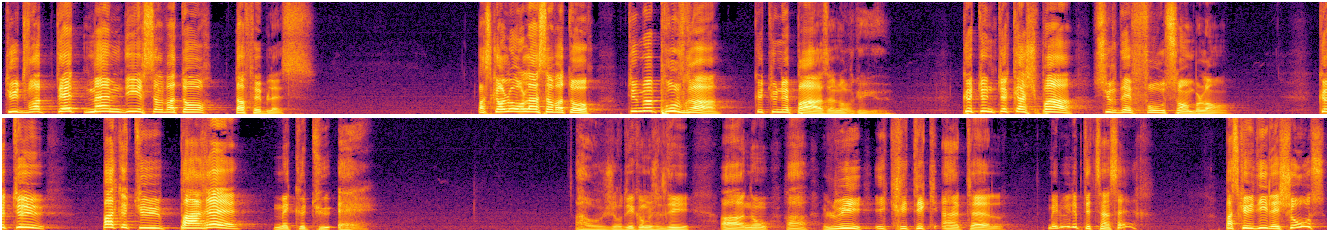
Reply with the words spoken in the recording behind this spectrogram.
Tu devras peut-être même dire, Salvatore, ta faiblesse. Parce qu'alors là, Salvatore, tu me prouveras que tu n'es pas un orgueilleux, que tu ne te caches pas sur des faux semblants, que tu, pas que tu parais, mais que tu es. Ah, aujourd'hui, comme je le dis, ah non, ah, lui, il critique un tel. Mais lui, il est peut-être sincère. Parce qu'il dit les choses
